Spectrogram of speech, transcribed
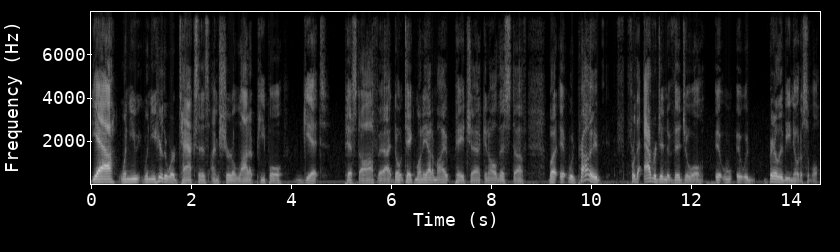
yeah, when you when you hear the word taxes, I'm sure a lot of people get pissed off. Uh, don't take money out of my paycheck and all this stuff. But it would probably, for the average individual, it it would barely be noticeable.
